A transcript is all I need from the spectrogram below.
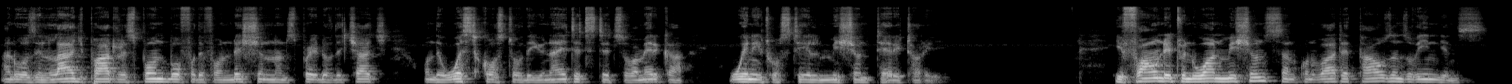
and was in large part responsible for the foundation and spread of the church on the west coast of the United States of America when it was still mission territory. He founded 21 missions and converted thousands of Indians.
